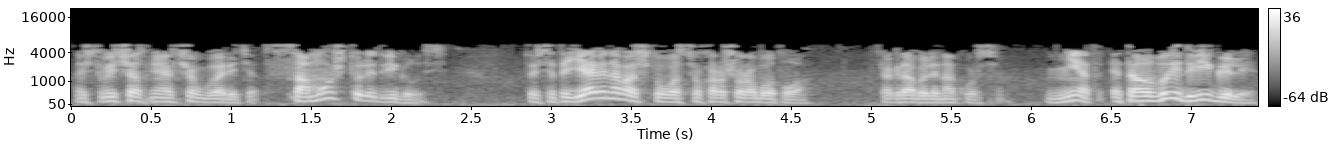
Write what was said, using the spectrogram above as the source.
Значит, вы сейчас мне о чем говорите? Само, что ли, двигалось? То есть это я виноват, что у вас все хорошо работало, когда были на курсе? Нет, это вы двигали.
